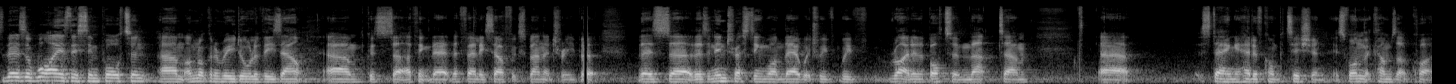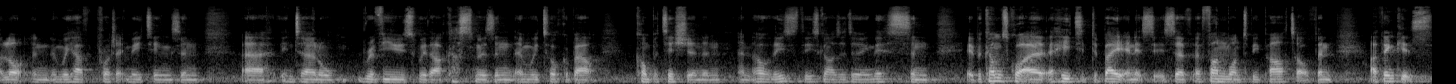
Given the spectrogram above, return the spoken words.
So there's a why is this important. Um, I'm not going to read all of these out because um, uh, I think they're, they're fairly self-explanatory. But there's uh, there's an interesting one there which we've we've right at the bottom that um, uh, staying ahead of competition. It's one that comes up quite a lot, and, and we have project meetings and uh, internal reviews with our customers, and, and we talk about competition and, and oh these these guys are doing this, and it becomes quite a, a heated debate, and it's it's a, a, fun one to be part of, and I think it's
